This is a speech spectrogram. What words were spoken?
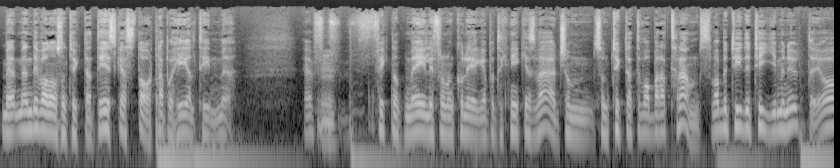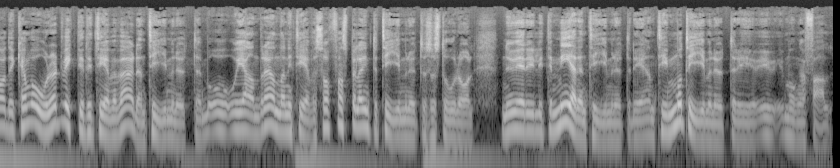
Men, men det var någon som tyckte att det ska starta på hel timme. Jag mm. fick något mail från en kollega på Teknikens Värld som, som tyckte att det var bara trams. Vad betyder 10 minuter? Ja, det kan vara oerhört viktigt i tv-världen, 10 minuter. Och, och, i andra ändan i tv-soffan spelar inte 10 minuter så stor roll. Nu är det lite mer än 10 minuter, det är en timme och 10 minuter i, i, i många fall.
